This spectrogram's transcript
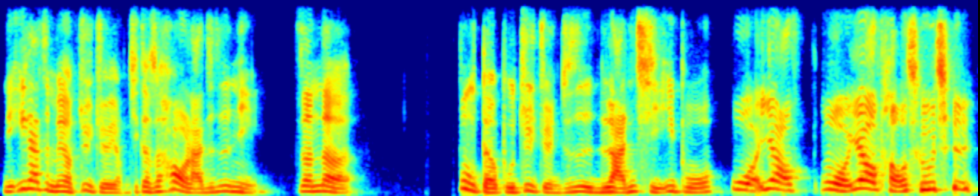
你一开始没有拒绝勇气，可是后来就是你真的不得不拒绝，就是燃起一波我要我要逃出去。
